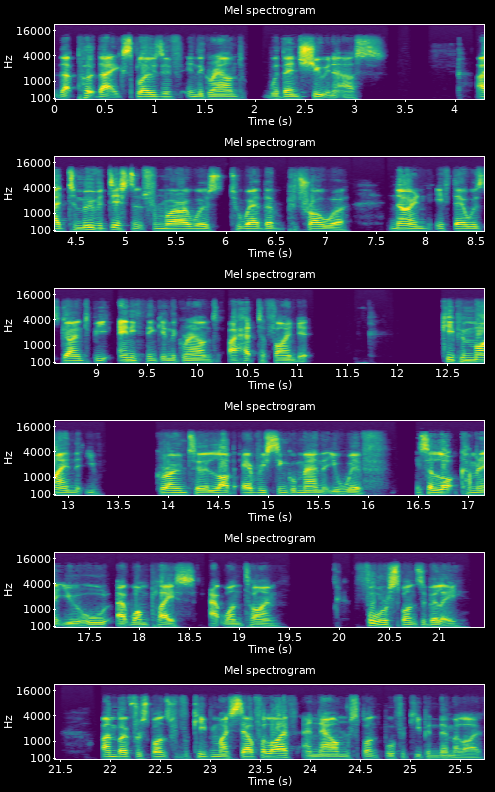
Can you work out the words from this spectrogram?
that put that explosive in the ground were then shooting at us. I had to move a distance from where I was to where the patrol were, knowing if there was going to be anything in the ground, I had to find it. Keep in mind that you've grown to love every single man that you're with. It's a lot coming at you all at one place at one time full responsibility. I'm both responsible for keeping myself alive and now I'm responsible for keeping them alive.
